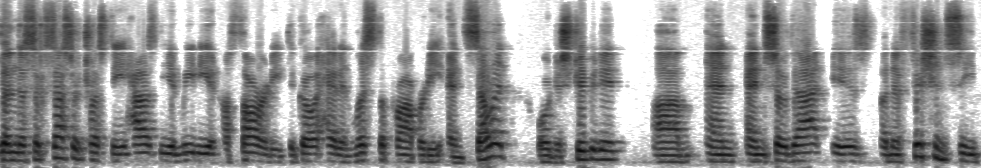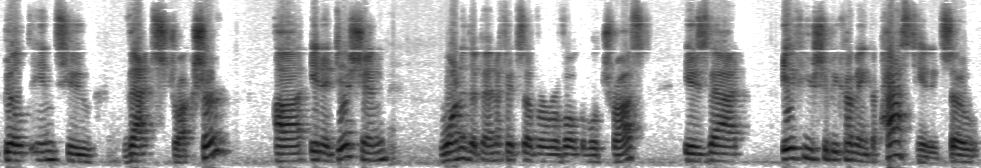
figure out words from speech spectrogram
then the successor trustee has the immediate authority to go ahead and list the property and sell it or distribute it. Um, and, and so that is an efficiency built into that structure. Uh, in addition, one of the benefits of a revocable trust is that if you should become incapacitated. So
